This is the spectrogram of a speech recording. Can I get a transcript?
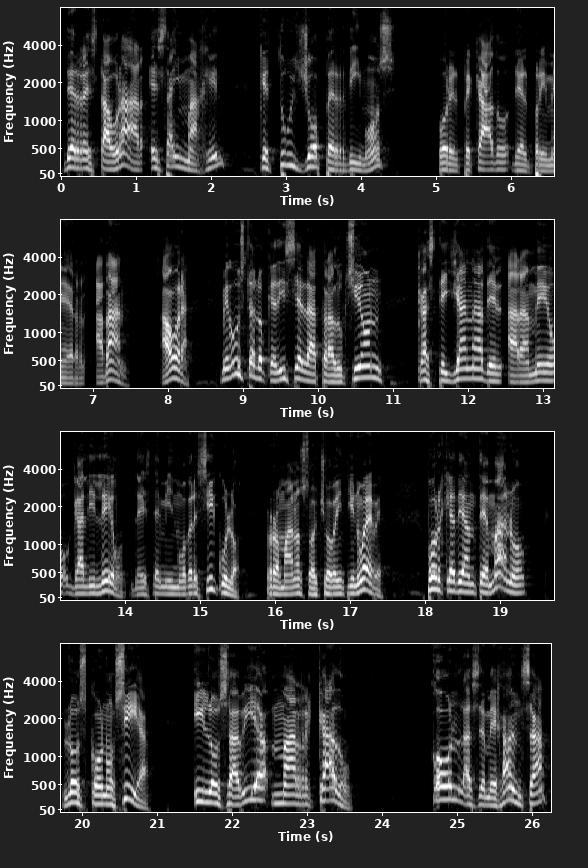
de restaurar esa imagen que tú y yo perdimos por el pecado del primer Adán. Ahora, me gusta lo que dice la traducción castellana del arameo galileo de este mismo versículo, Romanos 8:29, porque de antemano los conocía y los había marcado con la semejanza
